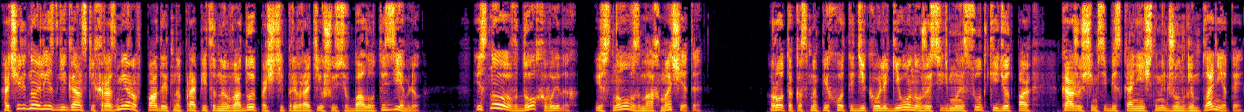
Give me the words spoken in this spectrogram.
Очередной лист гигантских размеров падает на пропитанную водой, почти превратившуюся в болото землю. И снова вдох, выдох. И снова взмах мачете. Рота космопехоты Дикого Легиона уже седьмые сутки идет по кажущимся бесконечными джунглям планеты.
